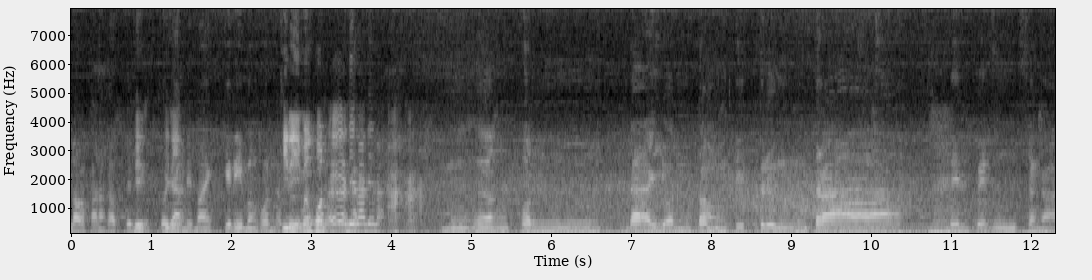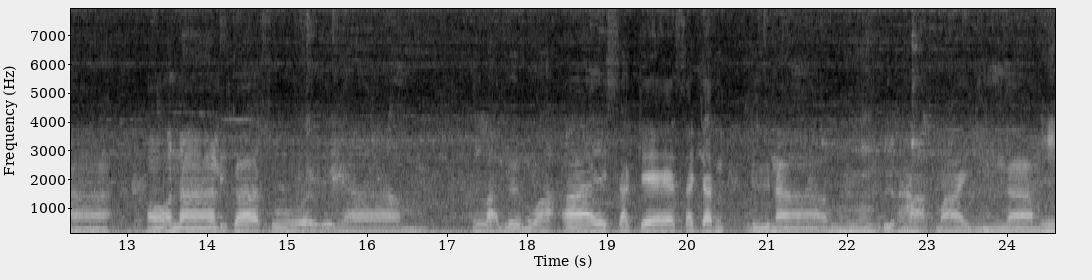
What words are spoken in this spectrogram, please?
เราฟังนะครับ เป็นเพลงตัวอย่างนิดหน่อยที่นี่เมืองคนครับที่นี่เมืองคนเออนี่ละนี่ละอะอะเมืองคนได้ยนต์ต้องติดตรึงตราเด่นเป็นสง่าหอนาฬิกาสวยงามละเลิงว่าอายสะแกสะจันหรือนาอืมมดือน้มากมายหญิงงามำนี่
